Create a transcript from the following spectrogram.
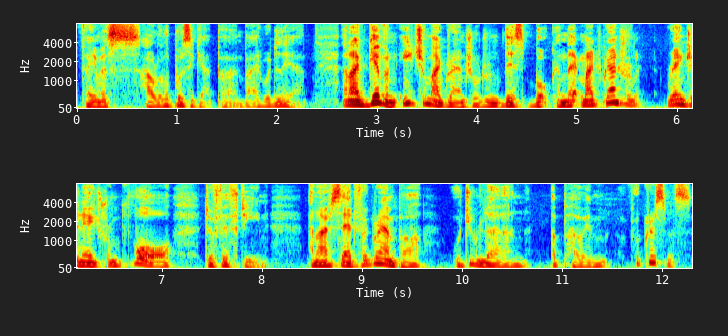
famous Owl and the Pussycat poem by Edward Lear. And I've given each of my grandchildren this book, and my grandchildren range in age from 4 to 15. And I've said, for Grandpa, would you learn a poem for Christmas?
